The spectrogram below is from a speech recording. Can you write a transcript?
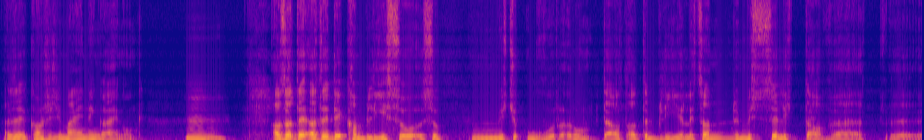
Altså, det er kanskje ikke meninga engang. Hmm. Altså at det, at det, kan bli så, så mye ord rundt det at, at, det blir litt sånn Du mister litt av uh, uh,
